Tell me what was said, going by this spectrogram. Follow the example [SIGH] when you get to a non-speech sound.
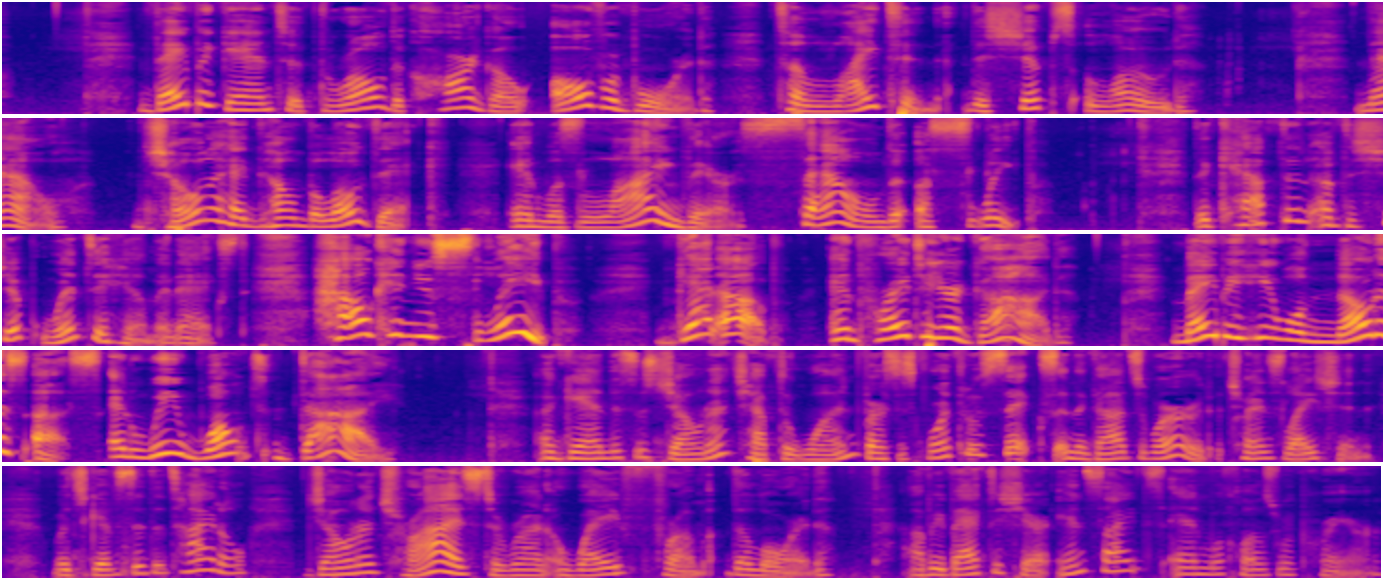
They began to throw the cargo overboard to lighten the ship's load. Now, Jonah had gone below deck and was lying there, sound asleep. The captain of the ship went to him and asked, How can you sleep? Get up and pray to your God. Maybe he will notice us and we won't die. Again, this is Jonah chapter 1, verses 4 through 6 in the God's Word translation, which gives it the title Jonah Tries to Run Away from the Lord. I'll be back to share insights and we'll close with prayer.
